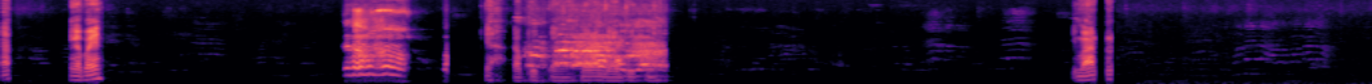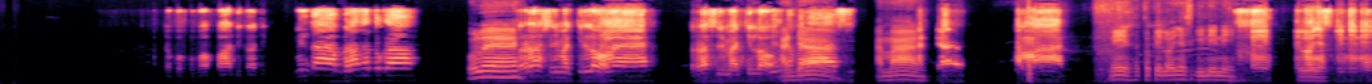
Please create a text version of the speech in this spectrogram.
Hah? Eh, ngapain? ya gabut banget orang gabut nih gimana Ada bapak-bapak adik-adik. Minta beras satu kak. boleh Beras 5 kilo. Boleh. Beras 5 kilo. Ada. beras. aman Aman. nih satu kilonya segini nih Nih, kilonya segini nih.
